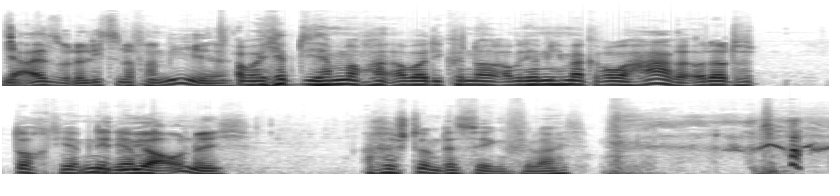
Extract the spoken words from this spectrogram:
Ja, also, da liegt's in der Familie. Aber ich habe, die haben noch, aber die können doch, aber die haben nicht mal graue Haare, oder? Doch, die haben, nee, die du haben, ja auch nicht. ach ja, stimmt, deswegen vielleicht.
